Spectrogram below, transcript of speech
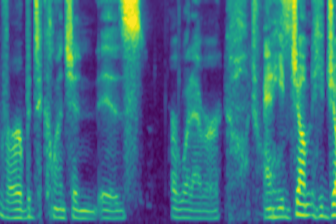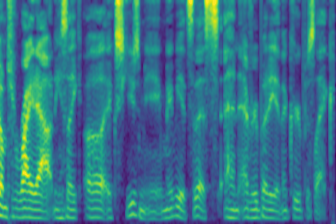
verb declension is or whatever. and he jump he jumps right out and he's like, "Uh, excuse me, maybe it's this." And everybody in the group is like,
